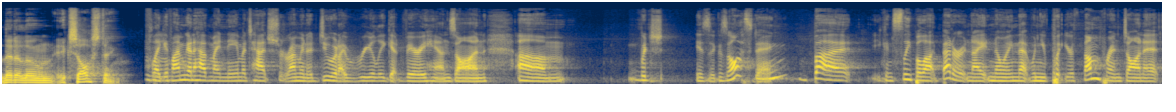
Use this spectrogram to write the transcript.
let alone exhausting. Like if I'm going to have my name attached to it or I'm going to do it, I really get very hands-on, um, which is exhausting, but you can sleep a lot better at night knowing that when you put your thumbprint on it,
